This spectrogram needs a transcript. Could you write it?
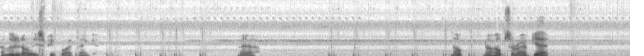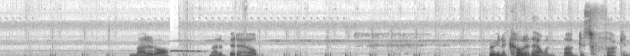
I looted all these people, I think. Yeah. Nope, no help's arrived yet. Not at all. Not a bit of help. We're gonna color that one bugged as fuck and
